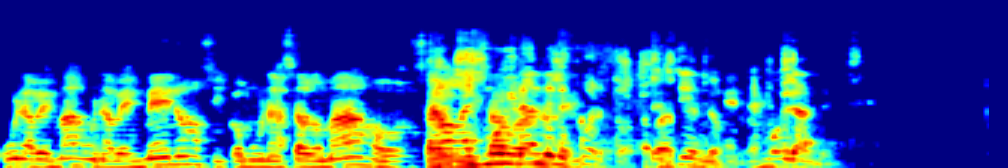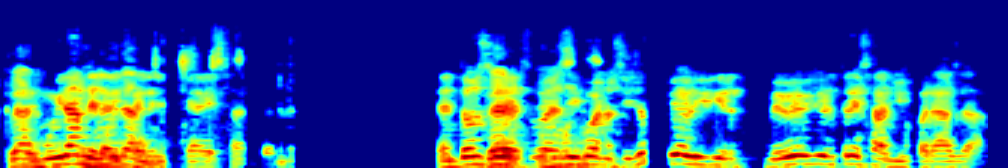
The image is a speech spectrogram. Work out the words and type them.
una vez más, una vez menos y como un asado más. O no, es muy grande el esfuerzo, te entiendo, es muy grande. Claro, es muy grande la diferencia esa. Entonces, voy a decir, bueno, si yo voy a vivir, me voy a vivir tres años para allá,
